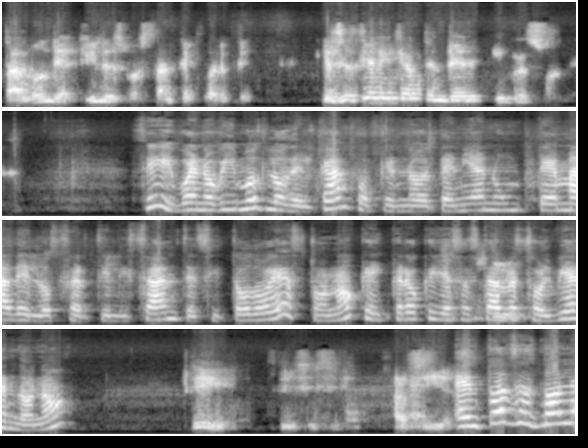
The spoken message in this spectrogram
talón de Aquiles bastante fuerte que se tiene que atender y resolver. Sí, bueno, vimos lo del campo, que no tenían un tema de los fertilizantes y todo esto, ¿no? Que creo que ya se está resolviendo, ¿no? Sí, sí, sí, sí. Así es. Entonces, no le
